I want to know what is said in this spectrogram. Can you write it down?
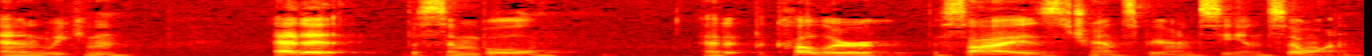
and we can edit the symbol, edit the color, the size, transparency, and so on.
